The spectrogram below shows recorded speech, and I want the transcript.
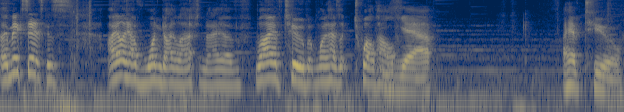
It makes sense because I only have one guy left, and I have well, I have two, but one has like twelve health. Yeah. I have two.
